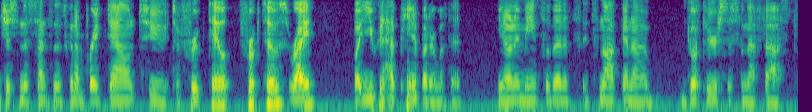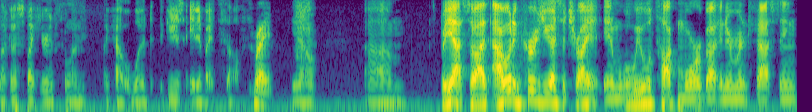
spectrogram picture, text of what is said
just in the sense that it's gonna break down to to fructose, fructose, right? But you can have peanut butter with it. You know what I mean? So that it's it's not gonna go through your system that fast. It's not gonna spike your insulin like how it would if you just ate it by itself. Right. You know. Um, but yeah, so I, I would encourage you guys to try it, and we will talk more about intermittent fasting.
